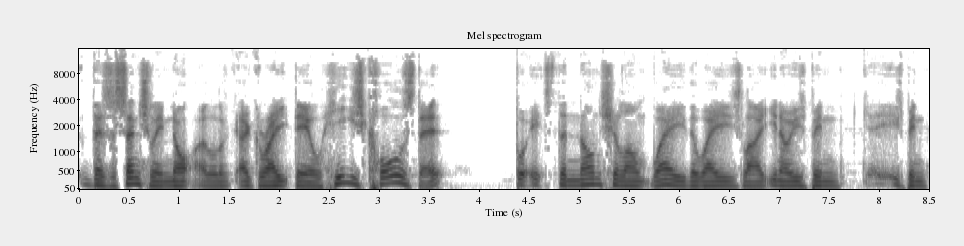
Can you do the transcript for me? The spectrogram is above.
there's essentially not a, a great deal. He's caused it, but it's the nonchalant way, the way he's like, you know, he's been he's been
